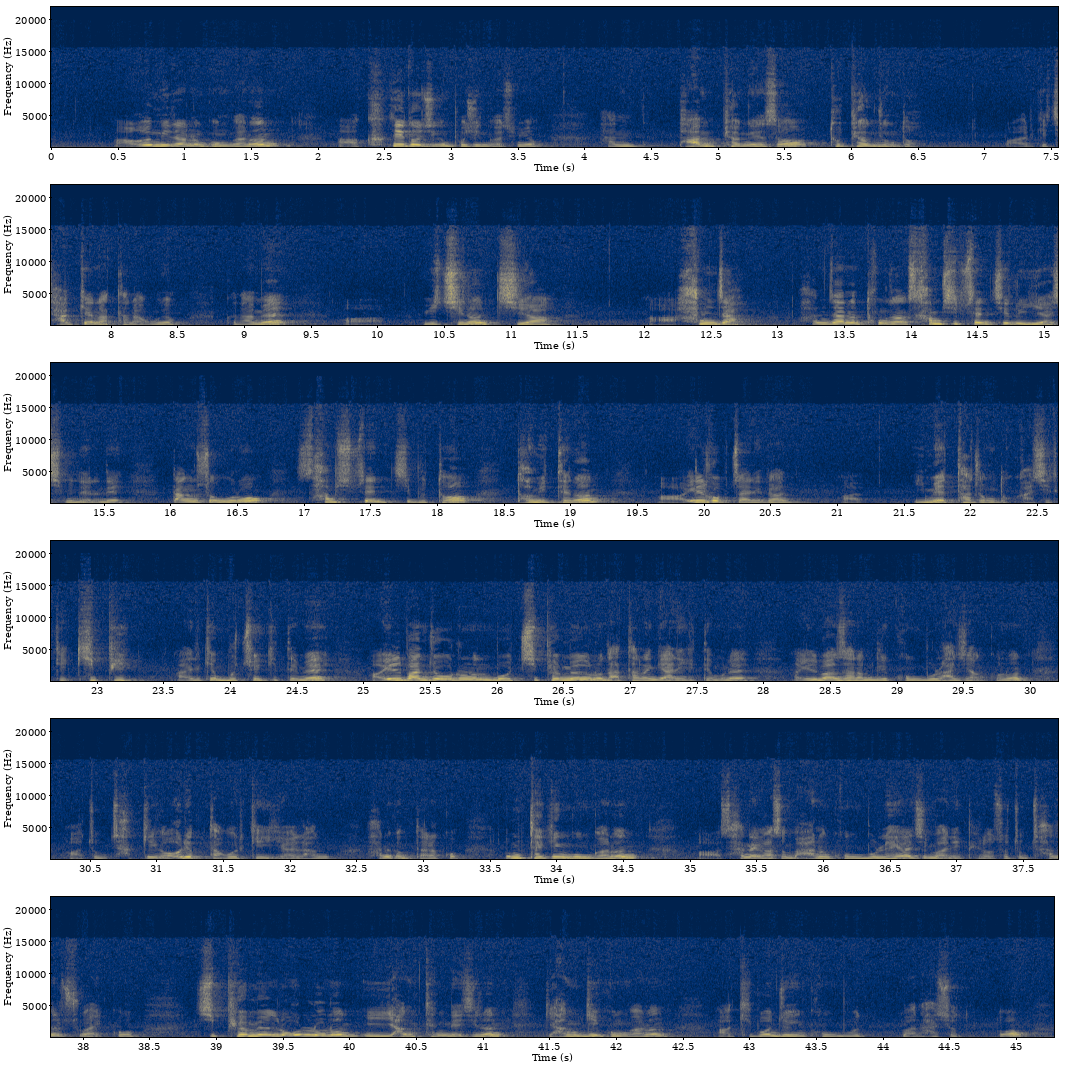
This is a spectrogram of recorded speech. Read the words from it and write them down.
아, 음이라는 공간은 아, 크기도 지금 보신 것이며 한 반평에서 두 평 정도 아, 이렇게 작게 나타나고요. 그 다음에 어, 위치는 지하 아, 한자, 한자는 통상 30cm로 이해하시면 되는데 땅 속으로 30cm부터 더 밑에는 아, 7자리가 아, 2m 정도까지 이렇게 깊이 아, 이렇게 묻혀 있기 때문에 아, 일반적으로는 뭐 지표면으로 나타난 게 아니기 때문에 아, 일반 사람들이 공부를 하지 않고는 아, 좀 찾기가 어렵다고 이렇게 이야기를 한- 하는 겁니다. 그래서 음택인 공간은 아, 산에 가서 많은 공부를 해야지만이 비로소 좀 찾을 수가 있고 지표면으로 올라오는 이 양택 내지는 양기 공간은 아, 기본적인 공부만 하셔도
